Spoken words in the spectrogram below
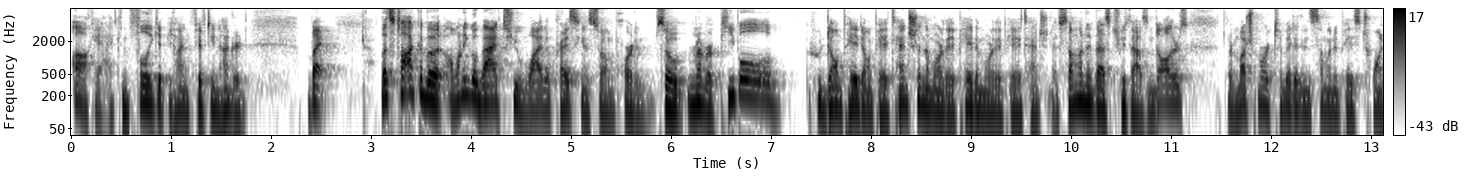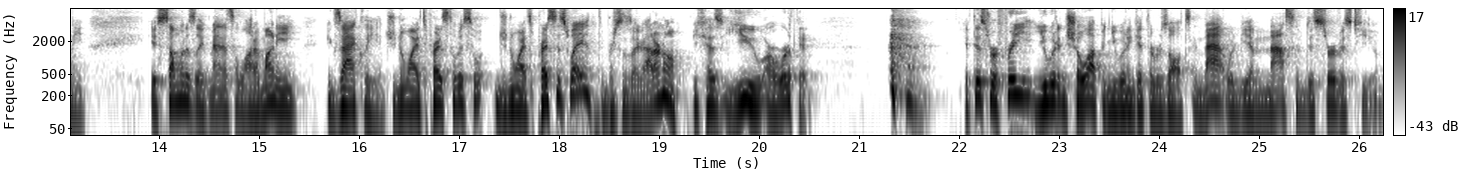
oh, okay, I can fully get behind 1500 But let's talk about, I want to go back to why the pricing is so important. So remember, people who don't pay don't pay attention. The more they pay, the more they pay attention. If someone invests $2,000, they're much more committed than someone who pays 20 if someone is like, man, that's a lot of money, exactly. Do you know why it's priced this way? Do you know why it's priced this way? The person's like, I don't know, because you are worth it. if this were free, you wouldn't show up and you wouldn't get the results. And that would be a massive disservice to you.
